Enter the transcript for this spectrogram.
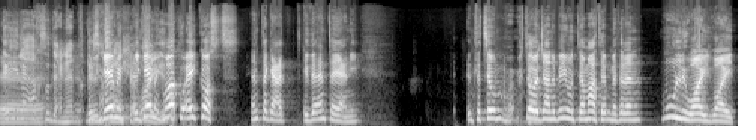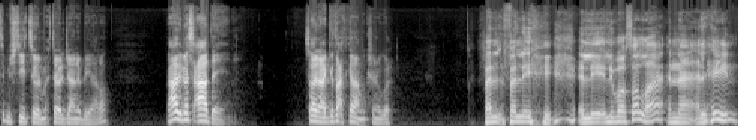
إي آه، لا أقصد يعني ال gaming ال gaming. ماكو أي quest أنت قاعد إذا أنت يعني أنت تسوي محتوى لا. جانبي وأنت ما مثلا مو اللي وايد وايد مشتي تسوي المحتوى الجانبي عرفت؟ هذه بس عادة يعني sorry قطعت كلامك شنو أقول؟ فال فاللي اللي اللي بوصل له ان الحين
